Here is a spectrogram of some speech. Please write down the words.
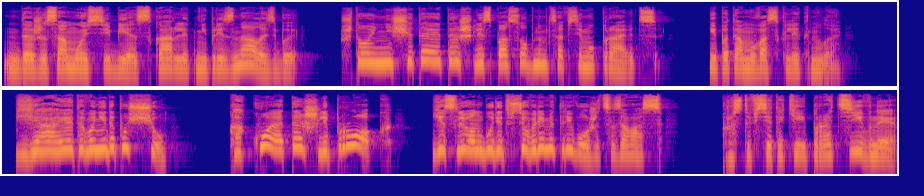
Даже самой себе Скарлетт не призналась бы, что не считает Эшли способным совсем управиться, и потому воскликнула. «Я этого не допущу! Какой от Эшли прок, если он будет все время тревожиться за вас? Просто все такие противные.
